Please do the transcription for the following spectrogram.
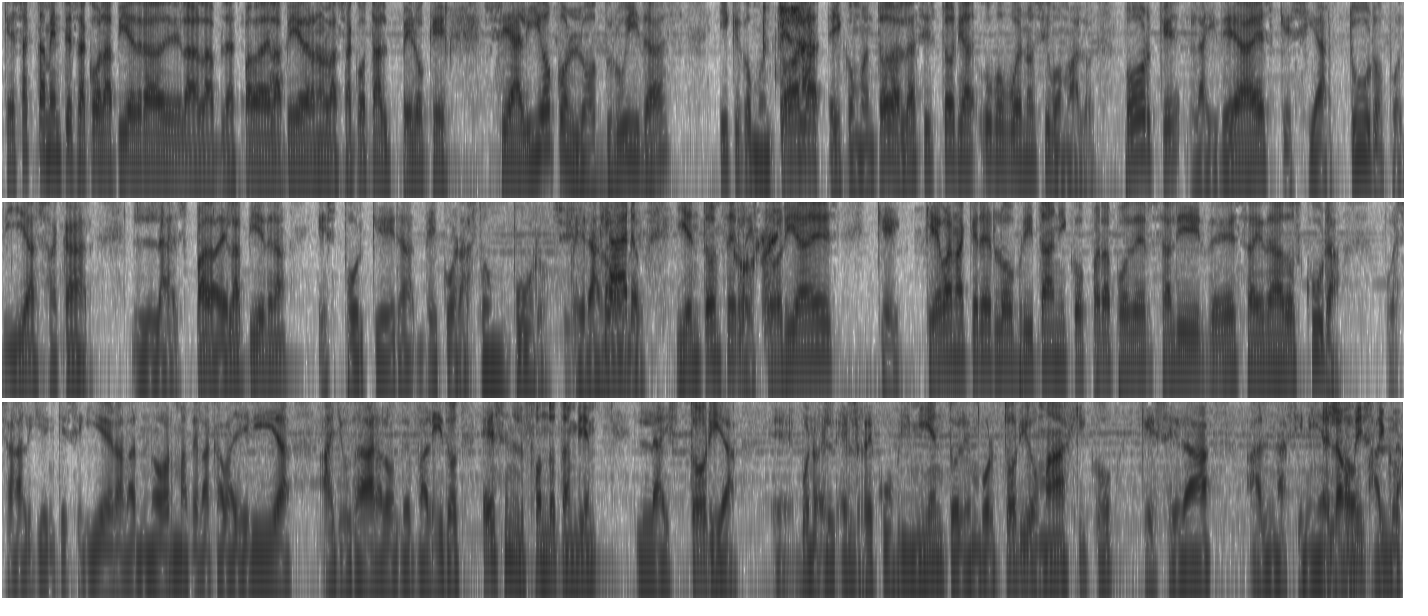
que exactamente sacó la piedra de la, la, espada de la piedra, no la sacó tal, pero que se alió con los druidas y que como en todas las y como en todas las historias hubo buenos y hubo malos, porque la idea es que si Arturo podía sacar la espada de la piedra es porque era de corazón puro, era noble. Y entonces la historia es que ¿qué van a querer los británicos para poder salir de esa edad oscura? pues alguien que siguiera las normas de la caballería, ayudar a los desvalidos. Es en el fondo también la historia, eh, bueno, el, el, recubrimiento, el envoltorio mágico que se da al nacimiento,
